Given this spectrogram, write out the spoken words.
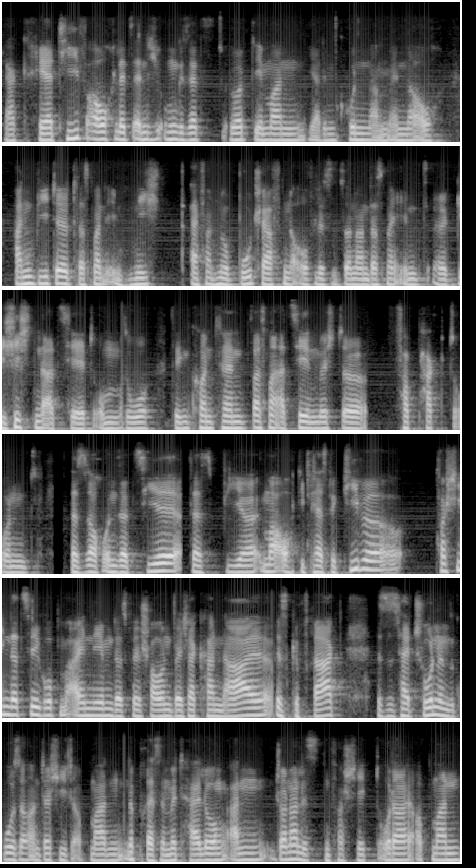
ja kreativ auch letztendlich umgesetzt wird, den man ja dem Kunden am Ende auch anbietet, dass man eben nicht einfach nur Botschaften auflistet, sondern dass man eben äh, Geschichten erzählt, um so den Content, was man erzählen möchte, verpackt. Und das ist auch unser Ziel, dass wir immer auch die Perspektive verschiedener Zielgruppen einnehmen, dass wir schauen, welcher Kanal ist gefragt. Es ist halt schon ein großer Unterschied, ob man eine Pressemitteilung an Journalisten verschickt oder ob man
